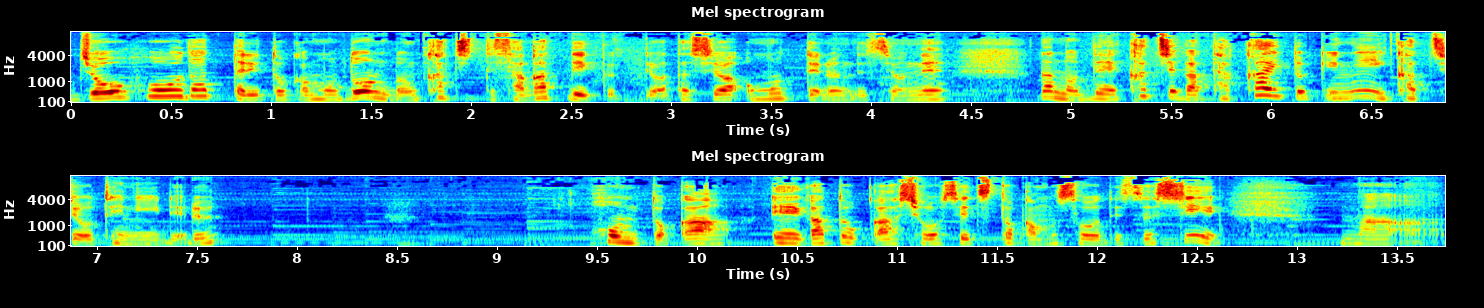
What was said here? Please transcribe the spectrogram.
情報だったりとかもどんどん価値って下がっていくって私は思ってるんですよね。なので価値が高い時に価値を手に入れる。本とか映画とか小説とかもそうですしまあ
